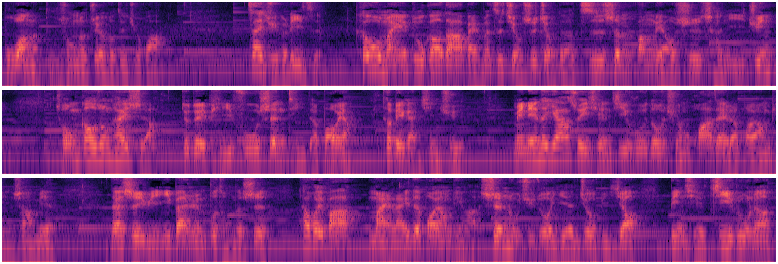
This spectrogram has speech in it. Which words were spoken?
不忘了补充了最后这句话。再举个例子，客户满意度高达百分之九十九的资深芳疗师陈怡君，从高中开始啊，就对皮肤身体的保养特别感兴趣，每年的压岁钱几乎都全花在了保养品上面。但是与一般人不同的是，他会把买来的保养品啊深入去做研究比较，并且记录呢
